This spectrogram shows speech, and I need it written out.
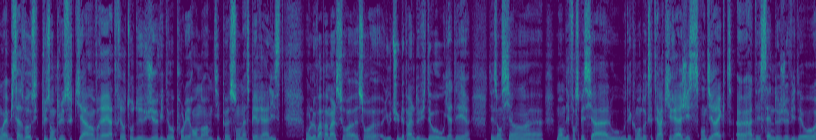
Ouais, puis ça se voit aussi de plus en plus qu'il y a un vrai attrait autour du jeu vidéo pour lui rendre un petit peu son aspect réaliste. On le voit pas mal sur sur YouTube, il y a pas mal de vidéos où il y a des des anciens membres des forces spéciales ou, ou, des commandos, etc., qui réagissent en direct à des scènes de jeux vidéo.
